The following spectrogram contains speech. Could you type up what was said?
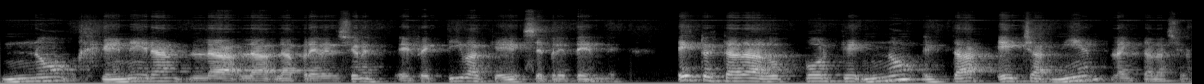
no generan la, prevención efectiva que se pretende. Esto está dado porque no está hecha bien la instalación.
